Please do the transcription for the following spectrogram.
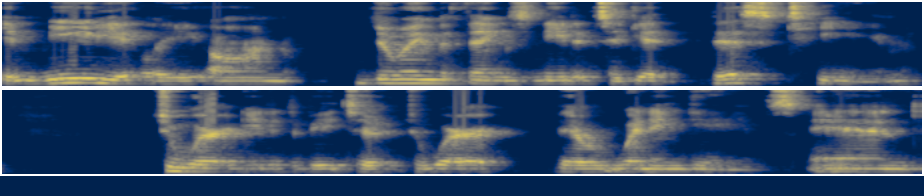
immediately on doing the things needed to get this team to where it needed to be to, to where they're winning games and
